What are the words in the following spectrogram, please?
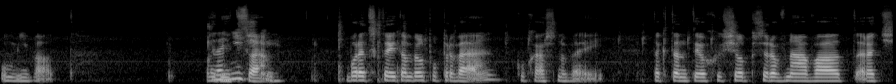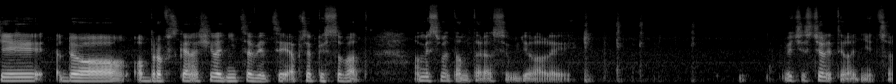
umývat lednice. Ledničky. Borec, který tam byl poprvé, kuchař novej, tak ten ty šel přirovnávat radši do obrovské naší lednice věci a přepisovat. A my jsme tam teda si udělali vyčistili ty lednice,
